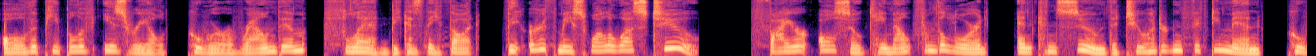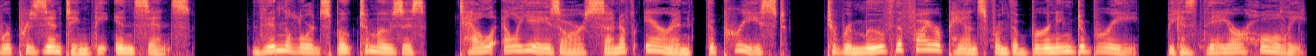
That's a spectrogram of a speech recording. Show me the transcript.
all the people of Israel who were around them fled because they thought, The earth may swallow us too. Fire also came out from the Lord and consumed the 250 men who were presenting the incense. Then the Lord spoke to Moses, Tell Eleazar, son of Aaron, the priest, to remove the fire pans from the burning debris, because they are holy,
